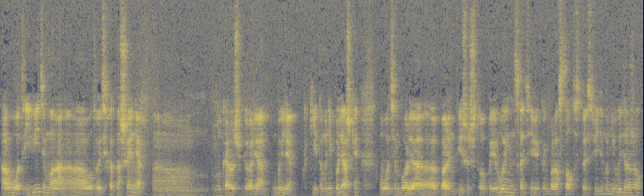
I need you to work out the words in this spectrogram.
А вот, и, видимо, а, вот в этих отношениях, ну, короче говоря, были какие-то манипуляшки, вот, тем более парень пишет, что по его инициативе как бы расстался, то есть, видимо, не выдержал,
